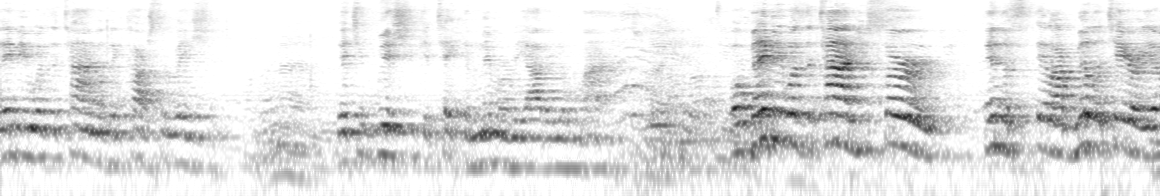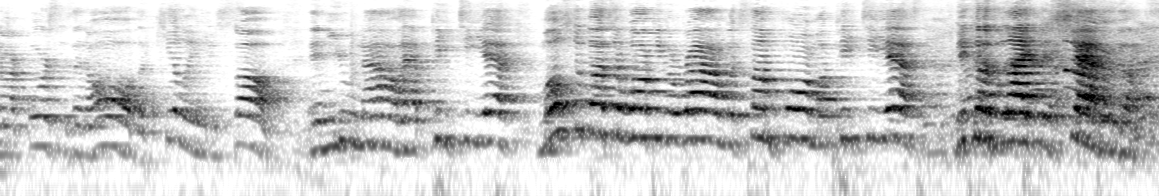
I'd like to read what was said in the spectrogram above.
Maybe it was the time of incarceration Amen. that you wish you could take the memory out of your mind. Or well, maybe it was the time you served in, the, in our military and our forces and all the killing you saw, and you now have PTS. Most of us are walking around with some form of PTS because life has shattered us.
